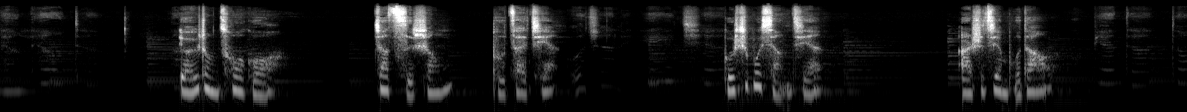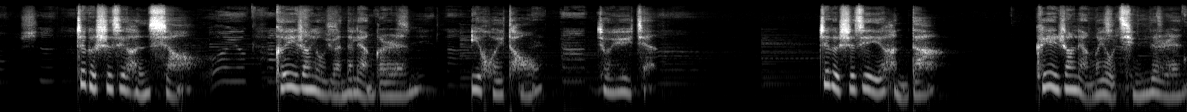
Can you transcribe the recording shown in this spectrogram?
凉凉的。有一种错过，叫此生不再见。不是不想见，而是见不到了。这个世界很小，可以让有缘的两个人一回头就遇见；这个世界也很大，可以让两个有情的人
